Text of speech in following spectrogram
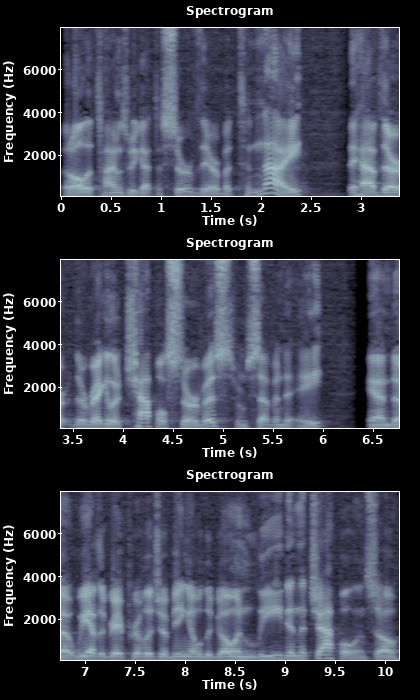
but all the times we got to serve there. But tonight, they have their, their regular chapel service from 7 to 8. And uh, we have the great privilege of being able to go and lead in the chapel. And so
